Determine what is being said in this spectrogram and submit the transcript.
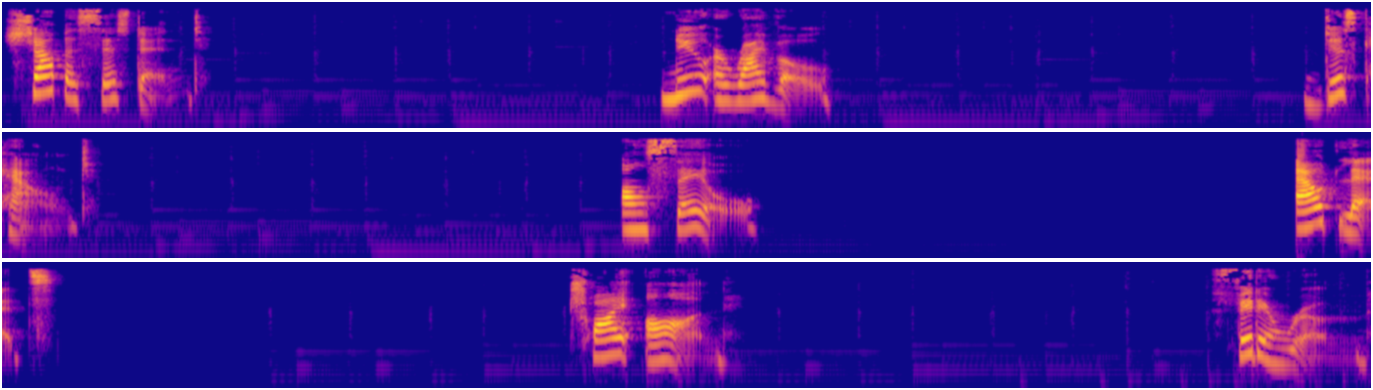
Shop assistant. New arrival. Discount. On sale. Outlet. Try on. Fitting room.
